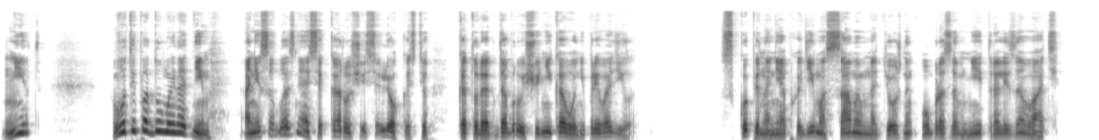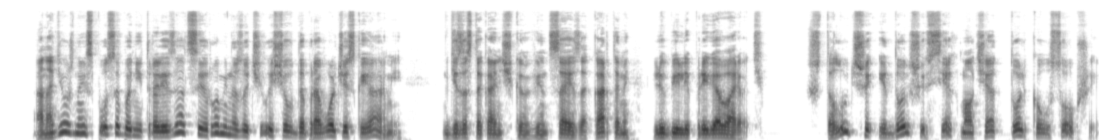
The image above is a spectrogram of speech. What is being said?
Нет. Вот и подумай над ним, а не соблазняйся карущейся легкостью, которая к добру еще никого не приводила. Скопина необходимо самым надежным образом нейтрализовать. А надежные способы нейтрализации Ромин изучил еще в добровольческой армии, где за стаканчиком венца и за картами любили приговаривать, что лучше и дольше всех молчат только усопшие.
